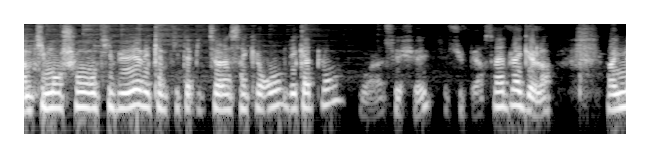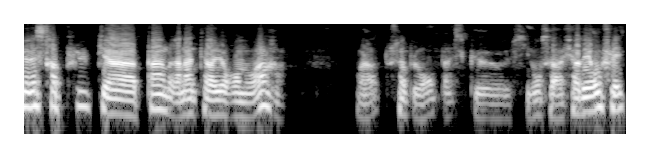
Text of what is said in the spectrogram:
Un petit manchon anti-buée avec un petit tapis de sol à 5 euros, Décathlon. Voilà, c'est fait, c'est super, ça a de la gueule. Hein. Alors il ne me restera plus qu'à peindre à l'intérieur en noir. Voilà, tout simplement, parce que sinon ça va faire des reflets.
